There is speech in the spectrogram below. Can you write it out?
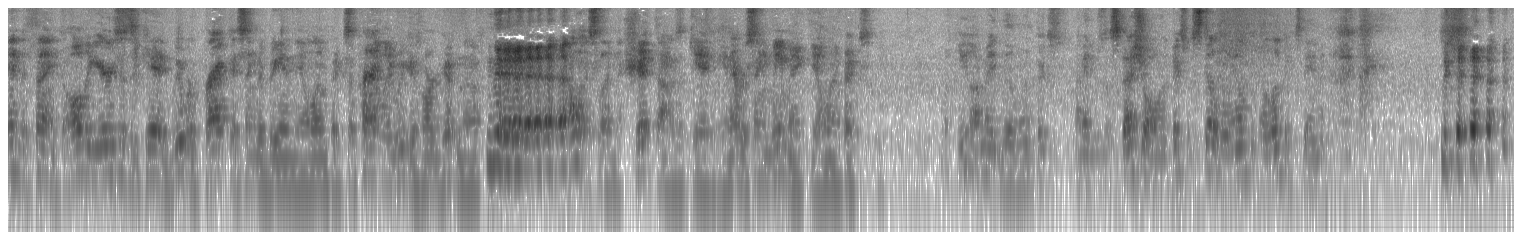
And to think, all the years as a kid, we were practicing to be in the Olympics. Apparently, we just weren't good enough. I went sledding a shit ton as a kid, and you never seen me make the Olympics. You know, I made the Olympics. I mean, it was a special Olympics, but still the Olympics, damn it.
